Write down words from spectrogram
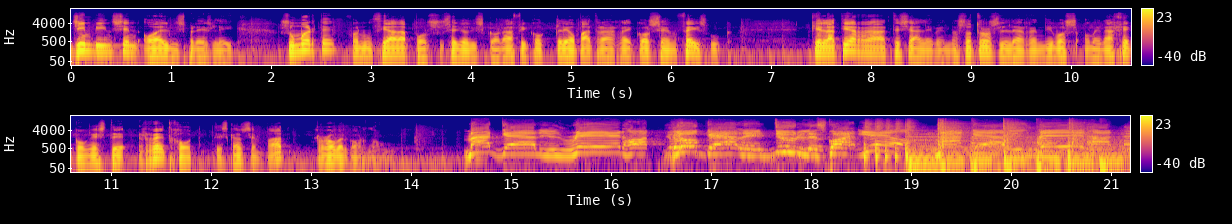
Jim Vincent o Elvis Presley. Su muerte fue anunciada por su sello discográfico Cleopatra Records en Facebook. Que la tierra te sea leve. Nosotros le rendimos homenaje con este Red Hot. Descansa en paz, Robert Gordon. My gal is red hot. Gal squat. My gal is red hot.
